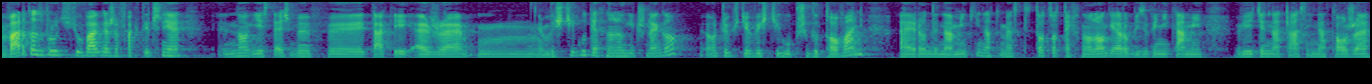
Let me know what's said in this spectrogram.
Warto zwrócić uwagę, że faktycznie no, jesteśmy w takiej erze mm, wyścigu technologicznego, oczywiście wyścigu przygotowań, aerodynamiki, natomiast to, co technologia robi z wynikami w jeździe na czas i na torze,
